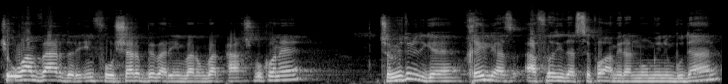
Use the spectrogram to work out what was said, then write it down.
که او هم ور داره این فوشه رو ببره این ور اونور پخش بکنه. چون می‌دونی دیگه خیلی از افرادی در سپاه امیرالمومنین بودن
